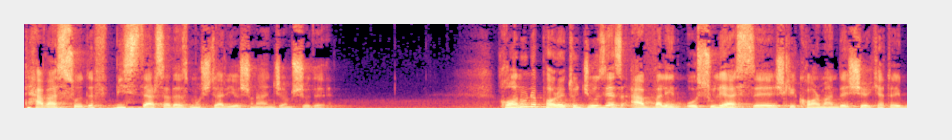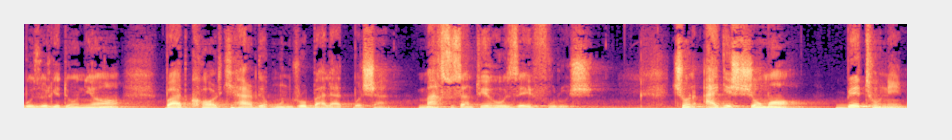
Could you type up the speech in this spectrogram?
توسط 20 درصد از مشتریاشون انجام شده. قانون پارتو جزی از اولین اصولی هستش که کارمنده شرکت های بزرگ دنیا باید کارکرد اون رو بلد باشن. مخصوصا توی حوزه فروش. چون اگه شما بتونین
